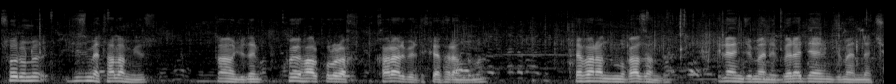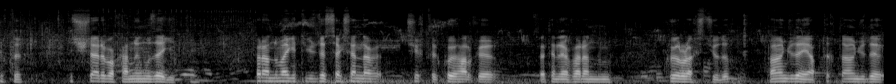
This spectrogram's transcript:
Sorunu hizmet alamıyoruz. Daha önceden köy halkı olarak karar verdik referanduma. Referandumu kazandık. İl encümeni, belediye encümeninden çıktık. İçişleri Bakanlığımıza gitti. Referanduma gitti yüzde seksenle çıktı. Köy halkı zaten referandum köy olarak istiyorduk. Daha önce de yaptık. Daha önce de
